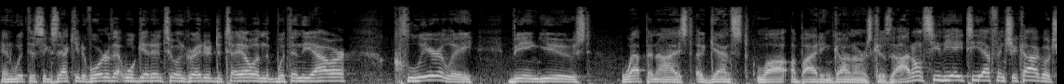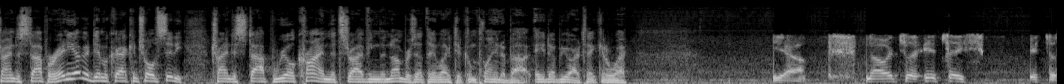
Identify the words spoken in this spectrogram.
And with this executive order that we'll get into in greater detail the, within the hour, clearly being used, weaponized against law abiding gun owners. Because I don't see the ATF in Chicago trying to stop, or any other Democrat controlled city trying to stop real crime that's driving the numbers that they like to complain about. AWR, take it away. Yeah, no, it's a it's a it's a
